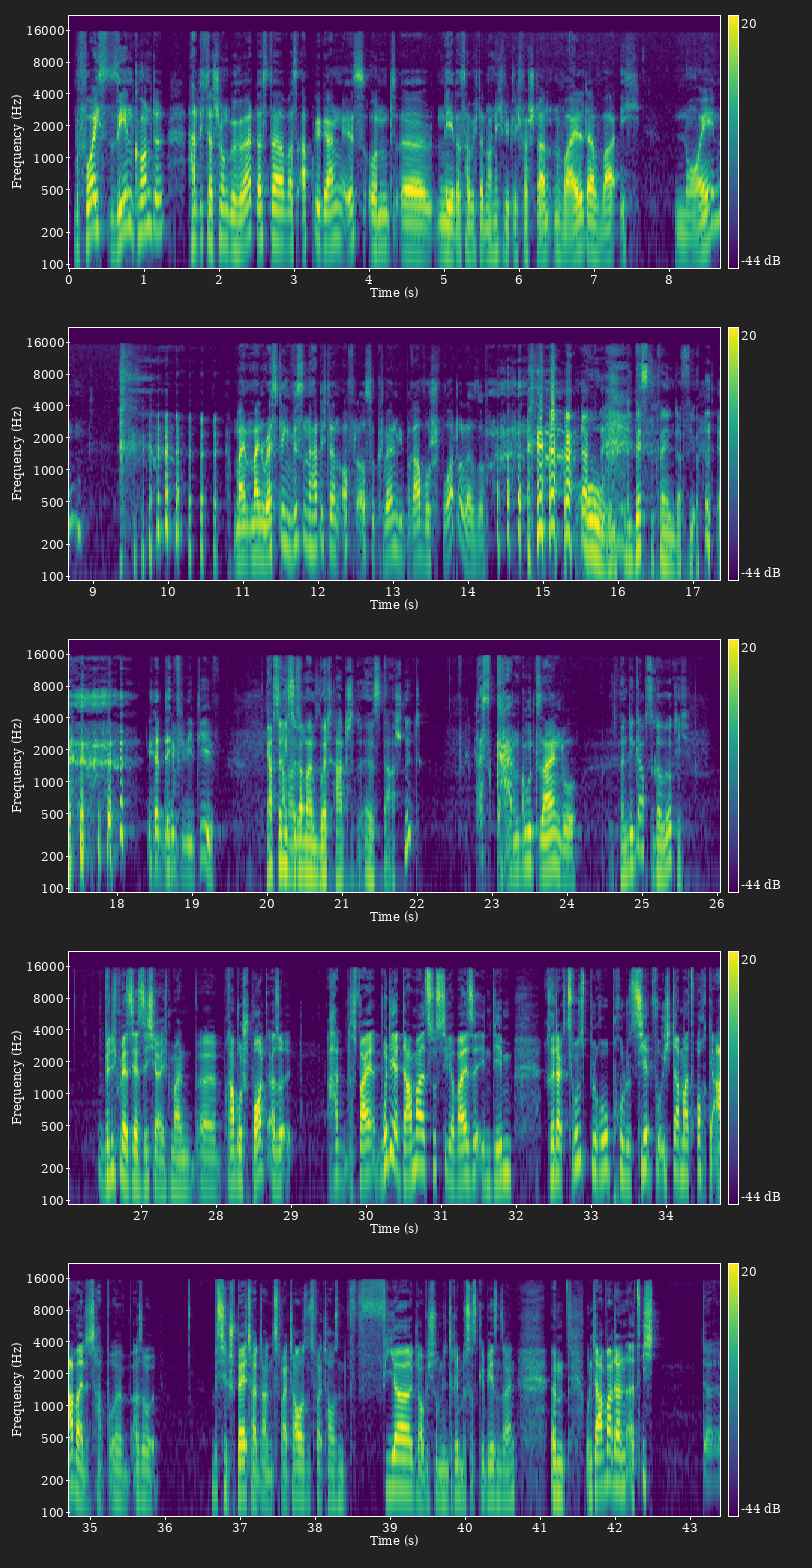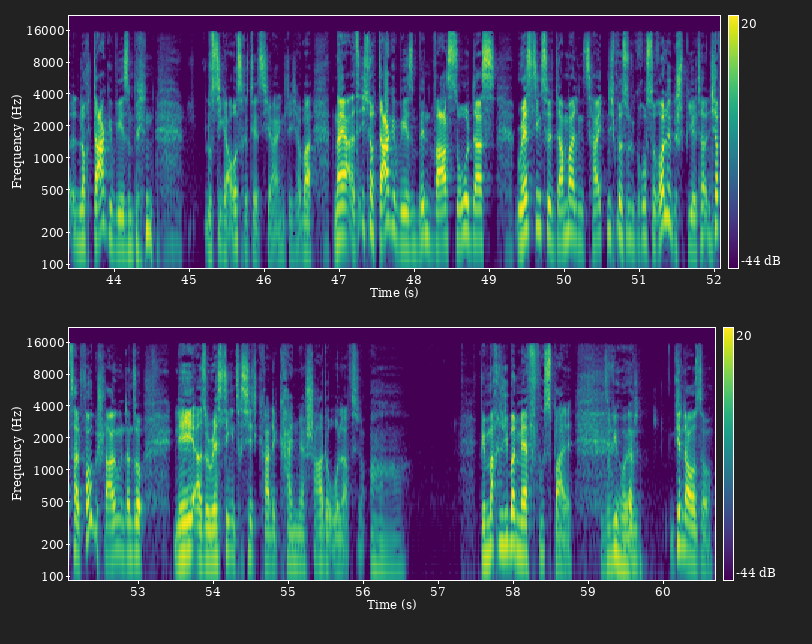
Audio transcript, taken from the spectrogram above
bevor ich es sehen konnte, hatte ich das schon gehört, dass da was abgegangen ist und äh, nee, das habe ich dann noch nicht wirklich verstanden, weil da war ich neun. mein, mein Wrestling-Wissen hatte ich dann oft aus so Quellen wie Bravo Sport oder so. oh, die besten Quellen dafür. ja, definitiv. Gab es da nicht Aber sogar so mal einen Bret Hart äh, Starschnitt? Das kann gut sein, du. Ich meine, die gab es sogar wirklich bin ich mir sehr sicher. Ich meine, äh, Bravo Sport, also hat, das war, wurde ja damals lustigerweise in dem Redaktionsbüro produziert, wo ich damals auch gearbeitet habe. Äh, also ein bisschen später dann, 2000, 2004, glaube ich, so um den Dreh müsste das gewesen sein. Ähm, und da war dann, als ich äh, noch da gewesen bin, lustiger Ausritt jetzt hier eigentlich. Aber naja, als ich noch da gewesen bin, war es so, dass Wrestling zu der damaligen Zeit nicht mehr so eine große Rolle gespielt hat. Und ich habe es halt vorgeschlagen und dann so, nee, also Wrestling interessiert gerade keinen mehr. Schade, Olaf. So, oh. Wir machen lieber mehr Fußball. So wie heute. Ähm, genau so.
